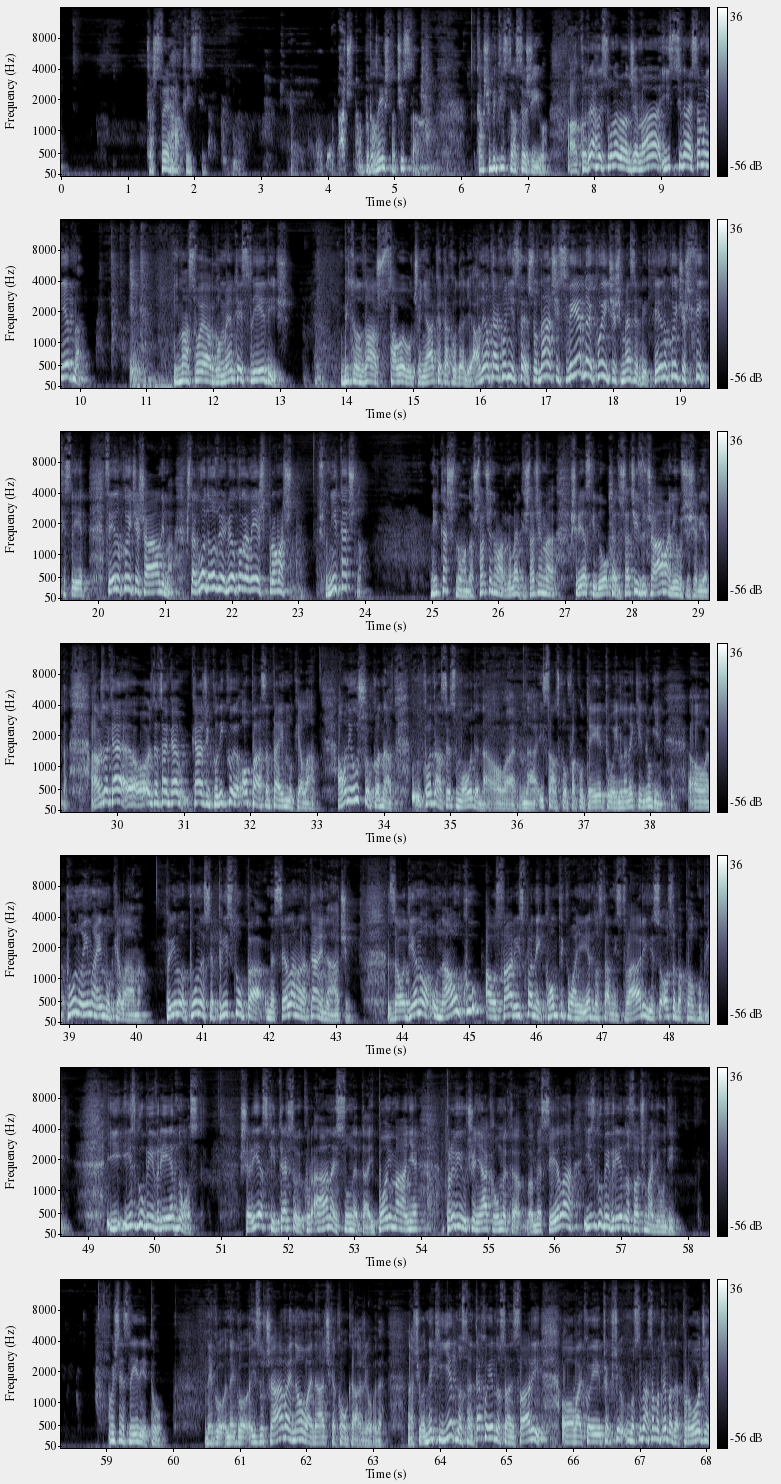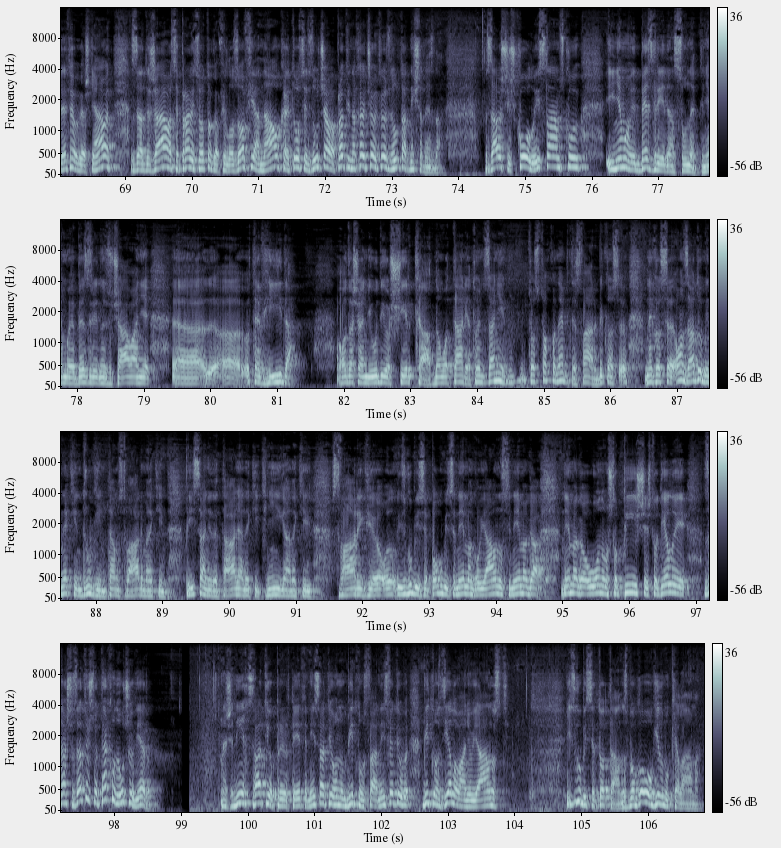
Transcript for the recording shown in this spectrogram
Kaže sve je hak istina. Znači, to bude lešna, čista. Kako će biti istina sve živo? A kod ehli od džema, istina je samo jedna. Ima svoje argumente i slijediš. Bitno da znaš stavove učenjaka i tako dalje. A ne on kaže kod njih sve. Što znači, svejedno je koji ćeš meze biti, svejedno koji ćeš fik slijediti, svejedno koji ćeš alima. Šta god da uzmeš, bilo koga niješ promašiti. Što nije tačno. Nije tačno onda. Šta će nam argumenti? Šta će nam širijetski dokaz? Šta će izučavanje uopšte širijeta? A možda, ka, možda sam ka, kažem koliko je opasan taj ilmu kelam. A on je ušao kod nas. Kod nas, recimo ovdje na, ovaj, na islamskom fakultetu ili na nekim drugim. Ovaj, puno ima ilmu kelama. Puno, se pristupa meselama na taj način. Za odjeno u nauku, a u stvari ispane komplikovanje jednostavnih stvari gdje se osoba pogubi. I izgubi vrijednost šarijatski tekstovi Kur'ana i Suneta i poimanje prvi učenjaka umeta mesela izgubi vrijednost očima ljudi. Više ne slijedi tu. Nego, nego izučavaj na ovaj način kako on kaže ovdje. Znači od nekih jednostavne, tako jednostavne stvari ovaj, koji muslima samo treba da prođe, ne treba objašnjavati, zadržava se, pravi se od toga filozofija, nauka i to se izučava, prati na kraju čovjek rezultat ništa ne zna završi školu islamsku i njemu je bezvrijedan sunet, njemu je bezvrijedno izučavanje uh, tevhida, odvraćanje ljudi od širka, novotarija, to za njih, to su toliko nebitne stvari, bitno se, nego se on zadubi nekim drugim tam stvarima, nekim pisanje detalja, nekih knjiga, nekih stvari, izgubi se, pogubi se, nema ga u javnosti, nema ga, nema ga u onom što piše, što djeluje. Zašto? Zato što je tako naučio vjeru. Znači, nije shvatio prioritete, nije shvatio onu bitnu stvar, nije shvatio bitnost djelovanja u javnosti. Izgubi se totalno, zbog ovog ilmu kelama.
